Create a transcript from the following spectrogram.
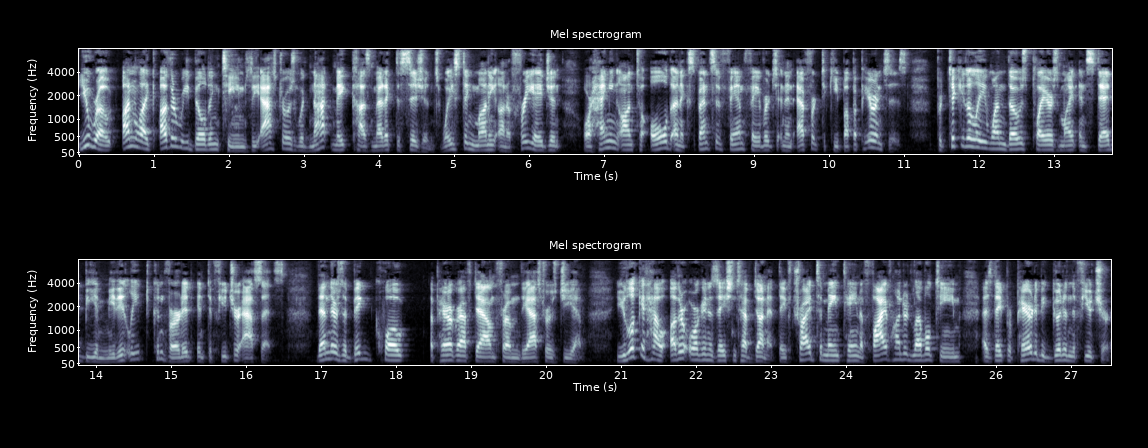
You wrote, unlike other rebuilding teams, the Astros would not make cosmetic decisions, wasting money on a free agent or hanging on to old and expensive fan favorites in an effort to keep up appearances, particularly when those players might instead be immediately converted into future assets. Then there's a big quote, a paragraph down from the Astros GM. You look at how other organizations have done it. They've tried to maintain a 500 level team as they prepare to be good in the future.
